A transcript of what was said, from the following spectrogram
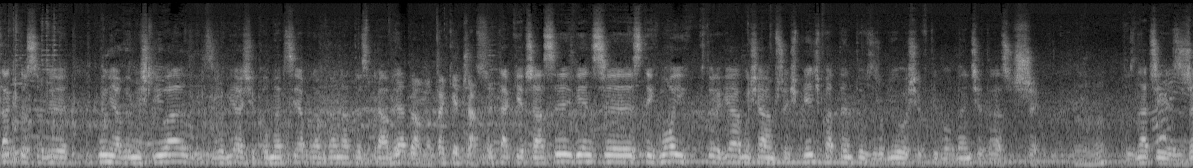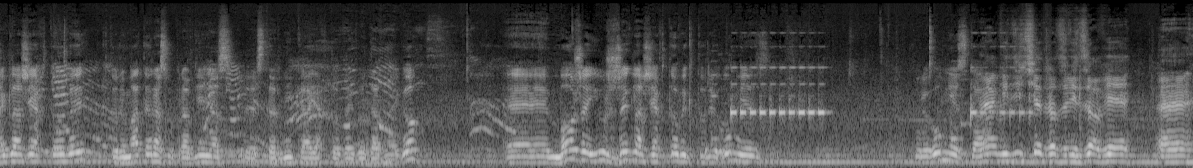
tak to sobie Unia wymyśliła, zrobiła się komercja prawda, na te sprawy Wiadomo, takie czasy. takie czasy, więc e, z tych moich, których ja musiałem przejść pięć patentów, zrobiło się w tym momencie teraz trzy. To znaczy jest żeglarz jachtowy, który ma teraz uprawnienia e, sternika jachtowego dawnego. E, może już żeglarz jachtowy, który umie, który umie No zdać. jak widzicie, drodzy widzowie, e,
